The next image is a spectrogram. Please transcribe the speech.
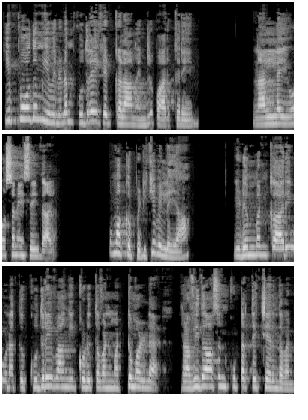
இப்போதும் இவனிடம் குதிரை கேட்கலாம் என்று பார்க்கிறேன். நல்ல யோசனை செய்தாய். உமக்கு பிடிக்கவில்லையா? இடும்பன்காரி உனக்கு குதிரை வாங்கி கொடுத்தவன் மட்டுமல்ல ரவிதாசன் கூட்டத்தைச் சேர்ந்தவன்.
